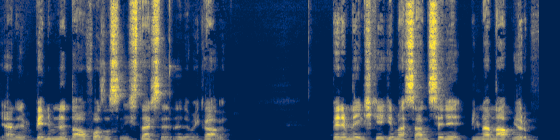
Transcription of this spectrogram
Yani benimle daha fazlasını isterse ne demek abi? Benimle ilişkiye girmezsen seni bilmem ne yapmıyorum.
